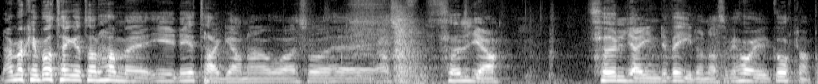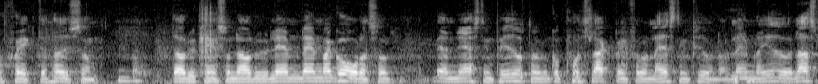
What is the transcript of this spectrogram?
Nej, man kan ju bara tänka ta det här med idétaggarna och alltså, eh, alltså följa, följa individerna. Alltså, vi har ju Gotlandprojektet nu som Mm. där du kan, som när du läm, lämnar gården så en läsning på när du går på slaktbilen du en läsning på djuren. När du lämnar djur, last,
